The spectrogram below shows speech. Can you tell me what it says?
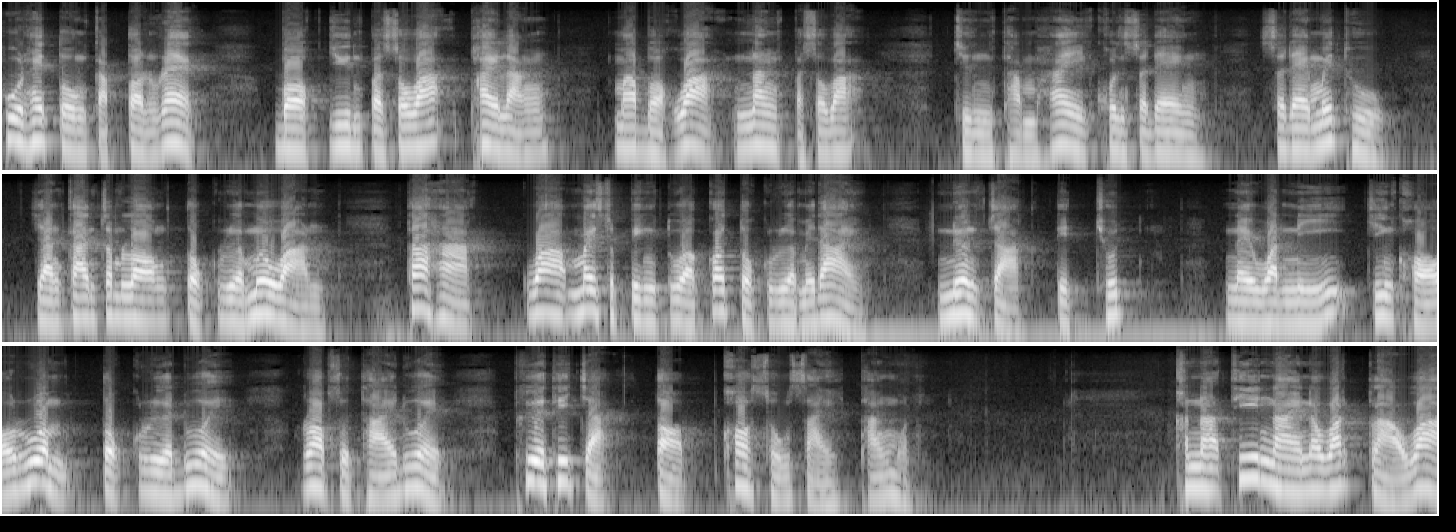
พูดให้ตรงกับตอนแรก บอกยืนปัสสาวะภายหลัง มาบอกว่านั่งปัสสาวะ จึงทำให้คนแสดง แสดงไม่ถูก อย่างการจำลองตกเรือเมื่อวาน ถ้าหากว่าไม่สปริงตัวก็ตกเรือไม่ได้ เนื่องจากติดชุด ในวันนี้จึงขอร่วมตกเรือด้วย รอบสุดท้ายด้วย เพื่อที่จะตอบข้อสงสัยทั้งหมด ขณะที่นายนวัดกล่าวว่า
